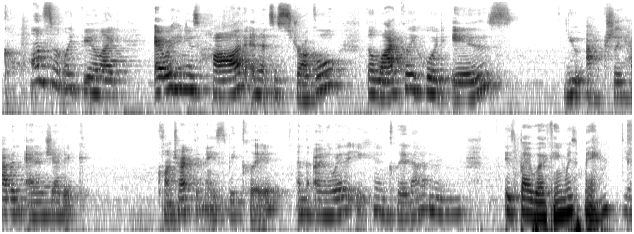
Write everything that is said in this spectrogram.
constantly feel like everything is hard and it's a struggle, the likelihood is you actually have an energetic contract that needs to be cleared. And the only way that you can clear that Mm. is by working with me. Yeah.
